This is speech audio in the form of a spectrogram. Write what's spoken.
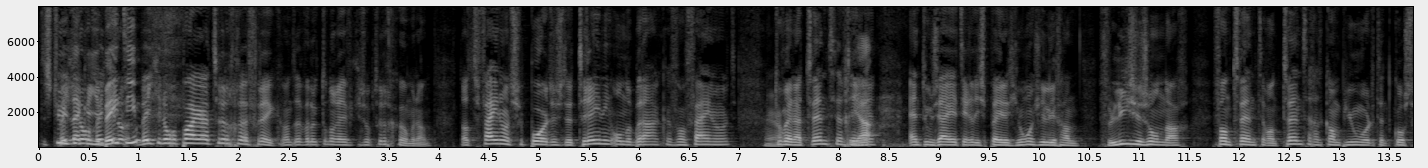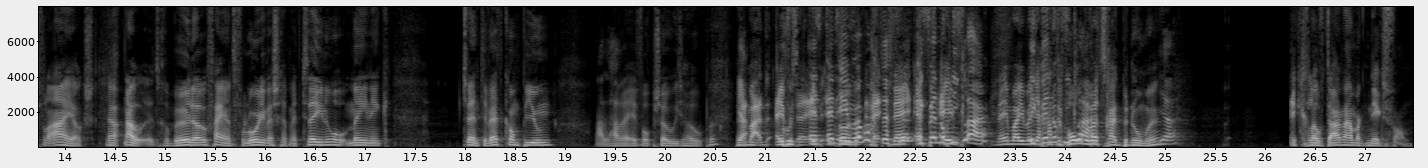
stuur Weet lekker nog- je nog- B-team. Weet je nog een paar jaar terug, eh, Freek? Want daar wil ik toch nog eventjes op terugkomen dan. Dat Feyenoord supporters de training onderbraken van Feyenoord. Ja. Toen wij naar Twente gingen. Ja. En toen zei je tegen die spelers... Jongens, jullie gaan verliezen zondag van Twente. Want Twente gaat kampioen worden ten koste van Ajax. Ja. Nou, het gebeurde ook. Feyenoord verloor die wedstrijd met 2-0, meen ik. Twente werd kampioen. Nou, laten we even op zoiets hopen. Ja, maar even, Goed, even- en, ik en, wil- nee, maar wacht nee, even, nee, ik ben nog niet klaar. Nee, maar je, je gaat de volgende klaar. wedstrijd benoemen. Ja. Ik geloof daar namelijk niks van.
